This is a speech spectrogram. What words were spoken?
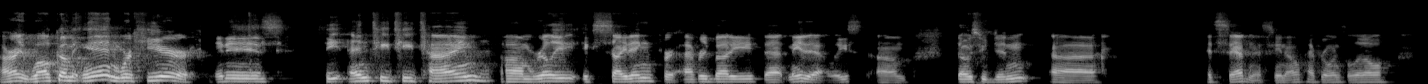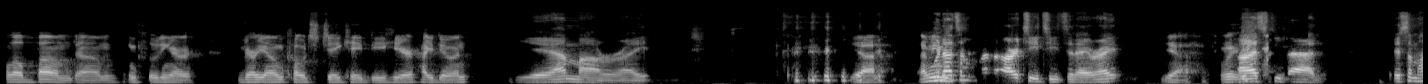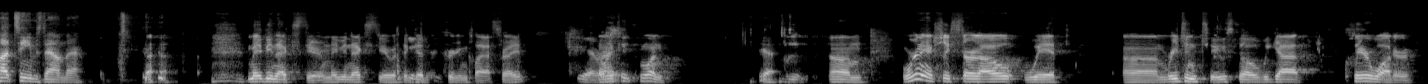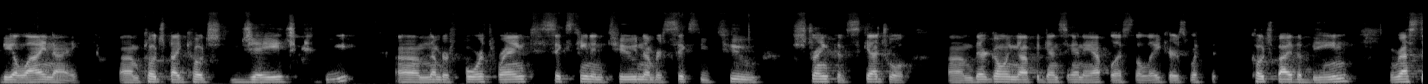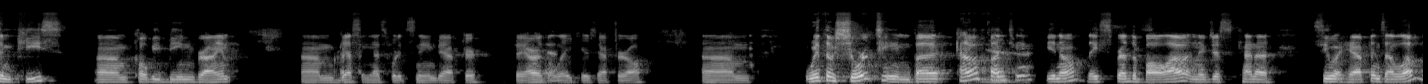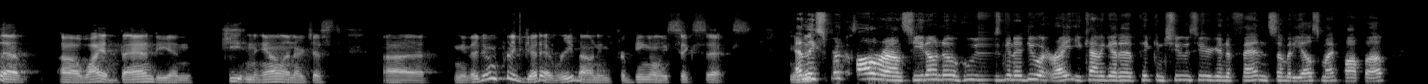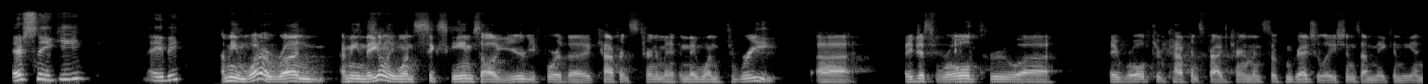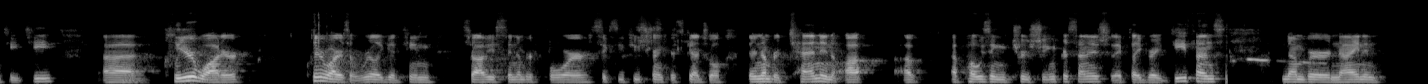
All right, welcome in. We're here. It is the NTT time. Um, really exciting for everybody that made it, at least. Um, those who didn't, uh, it's sadness. You know, everyone's a little, a little bummed, um, including our very own coach JKB here. How you doing? Yeah, I'm all right. yeah, I mean, we're not talking about the RTT today, right? Yeah, uh, that's too bad. There's some hot teams down there. maybe next year. Maybe next year with a good recruiting class, right? Yeah, right. Only takes one. Yeah. Um, we're gonna actually start out with um, Region Two. So we got Clearwater, the Illini, um, coached by Coach Jay, um, number fourth ranked, 16 and two, number 62 strength of schedule. Um, they're going up against Annapolis, the Lakers, with coached by the Bean. Rest in peace, um, Kobe Bean Bryant. I'm guessing that's what it's named after. They are the yeah. Lakers, after all. Um, with a short team, but kind of a fun yeah. team. You know, they spread the ball out and they just kind of see what happens. I love that uh, Wyatt Bandy and Keaton Allen are just. Uh, I mean, they're doing pretty good at rebounding for being only six six. And they spread the ball around, so you don't know who's going to do it, right? You kind of got to pick and choose who you're going to defend. Somebody else might pop up. They're sneaky, maybe. I mean, what a run! I mean, they only won six games all year before the conference tournament, and they won three. Uh, they just rolled through. Uh, they rolled through conference five tournaments. So congratulations on making the NTT. Uh, Clearwater, Clearwater is a really good team. So obviously number four, 62 strength of schedule. They're number 10 in opposing true shooting percentage. So they play great defense. Number nine in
